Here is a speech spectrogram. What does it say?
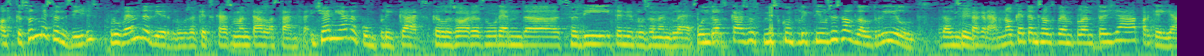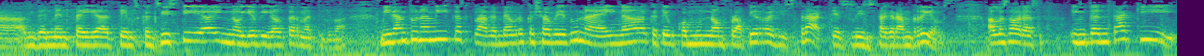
els que són més senzills, provem de dir-los, aquests que esmentat la Sandra. Ja n'hi ha de complicats, que aleshores haurem de cedir i tenir-los en anglès. Un dels casos més conflictius és el dels Reels, de l'Instagram. Sí. No? Aquest ens els vam plantejar perquè ja, evidentment, feia temps que existia i no hi havia alternativa. Mirant una mica, esclar, vam veure que això ve d'una eina que té com un nom propi registrat, que és l'Instagram Reels. Aleshores, intentar aquí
